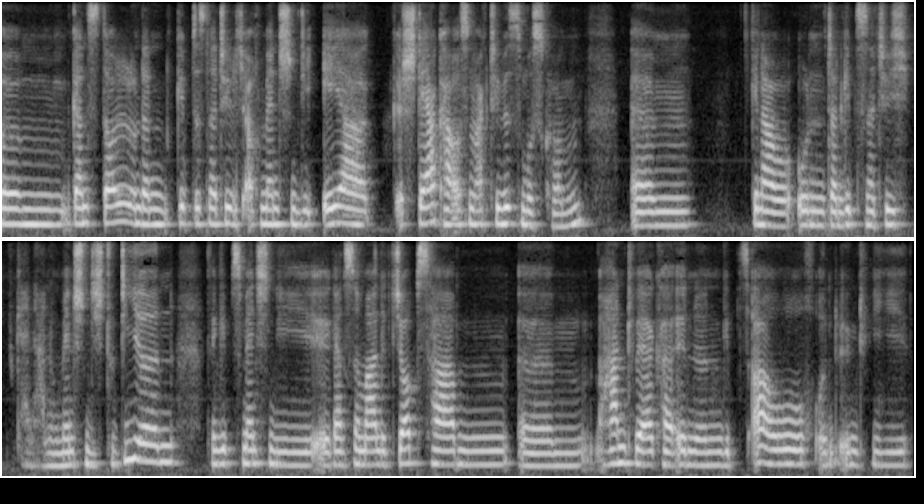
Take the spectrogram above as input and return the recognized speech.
ähm, ganz doll. Und dann gibt es natürlich auch Menschen, die eher stärker aus dem Aktivismus kommen. Ähm, genau. Und dann gibt es natürlich, keine Ahnung, Menschen, die studieren. Dann gibt es Menschen, die äh, ganz normale Jobs haben. Ähm, HandwerkerInnen gibt es auch. Und irgendwie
